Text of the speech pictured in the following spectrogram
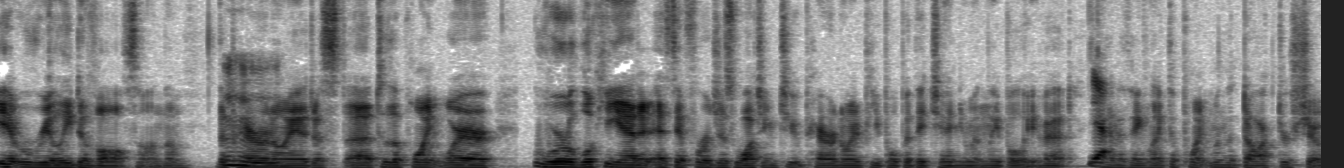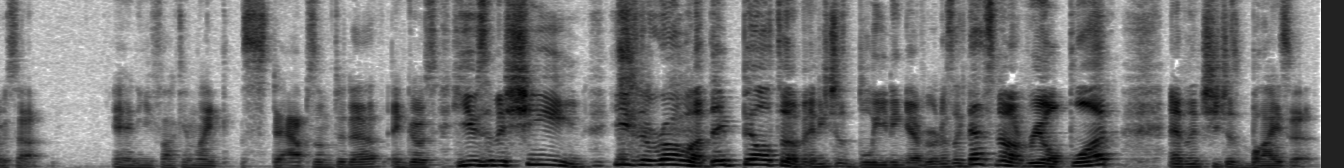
it really devolves on them. The Mm-hmm. paranoia just uh, to the point where we're looking at it as if we're just watching two paranoid people, but they genuinely believe it. Yeah. Kind of thing. Like the point when the doctor shows up and he fucking like stabs them to death and goes, He's a machine! He's a robot! They built him! And he's just bleeding everyone. It's like, That's not real blood! And then she just buys it.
